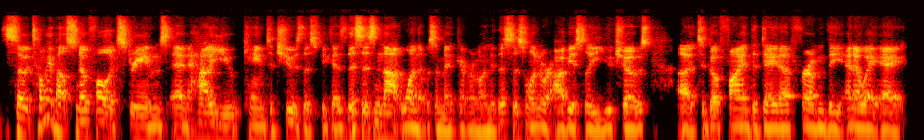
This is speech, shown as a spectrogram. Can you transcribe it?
so tell me about Snowfall Extremes and how you came to choose this, because this is not one that was a makeover Monday. This is one where obviously you chose uh, to go find the data from the NOAA.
